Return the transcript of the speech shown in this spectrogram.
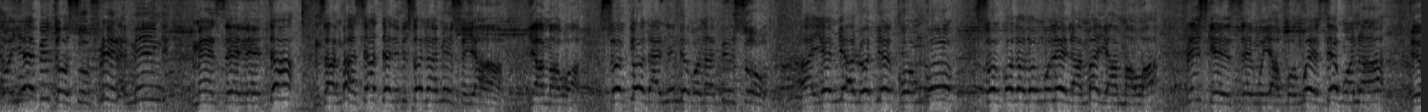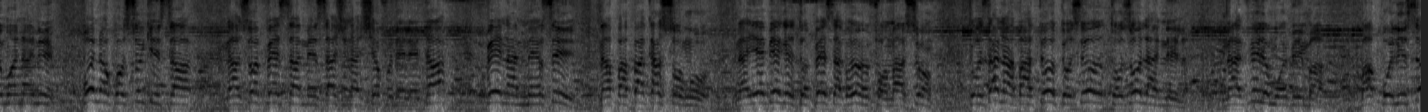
toyebi tosouffrir mingi mais c'est l'etat nzambe asi atali biso na miso ya, ya mawa soki olandi ndeko na biso ayembi alobi ekongo soki ololongoli elamba ya mawa pliske esengo ya kongo esemona emonani mpo na kosukisa nazopesa message na chef de l'etat mpe na merci na papa kasongo nayebi eke topesaka yo information toza na bato oyo tozolandela na ville mobimba bapolisie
